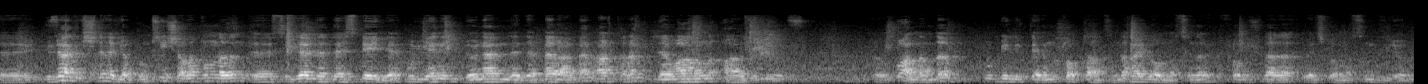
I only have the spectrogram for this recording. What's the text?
Ee, güzel işler yapılmış. İnşallah bunların e, sizlerin de desteğiyle bu yeni dönemle de beraber artarak devamını arzuluyoruz. Ee, bu anlamda bu birliklerin bu toplantında hayırlı olmasını, sonuçlara vesile olmasını diliyorum.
